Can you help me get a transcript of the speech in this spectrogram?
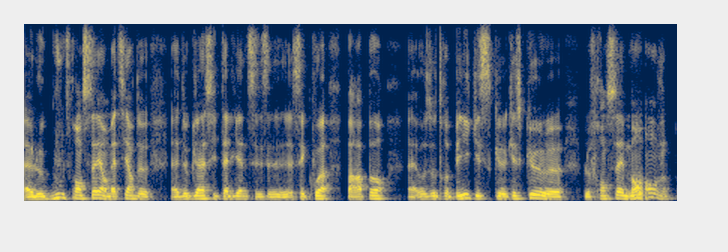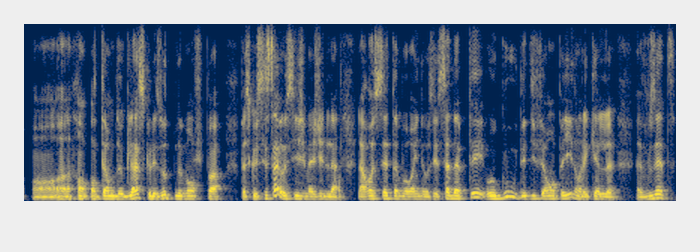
Euh, le goût français en matière de, euh, de glace italienne, c'est quoi par rapport euh, aux autres pays? Qu'est-ce que, qu'est-ce que le français mange en, en, termes de glace que les autres ne mangent pas? Parce que c'est ça aussi, j'imagine, la, la recette à Moreno, c'est s'adapter au goût des différents pays dans lesquels vous êtes.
